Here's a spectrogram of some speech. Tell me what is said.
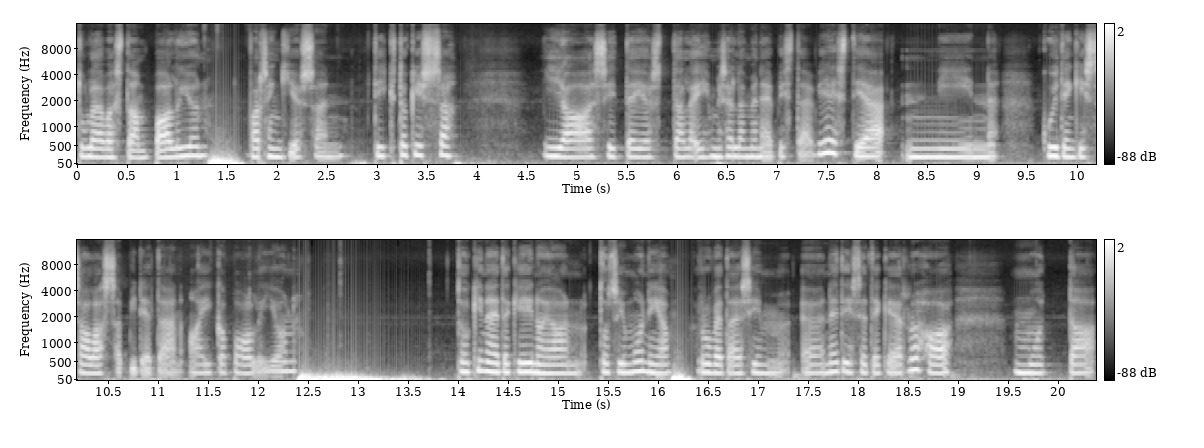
tulee vastaan paljon, varsinkin jossain TikTokissa. Ja sitten jos tällä ihmisellä menee pistää viestiä, niin kuitenkin salassa pidetään aika paljon. Toki näitä keinoja on tosi monia ruveta esim. netissä tekemään rahaa, mutta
